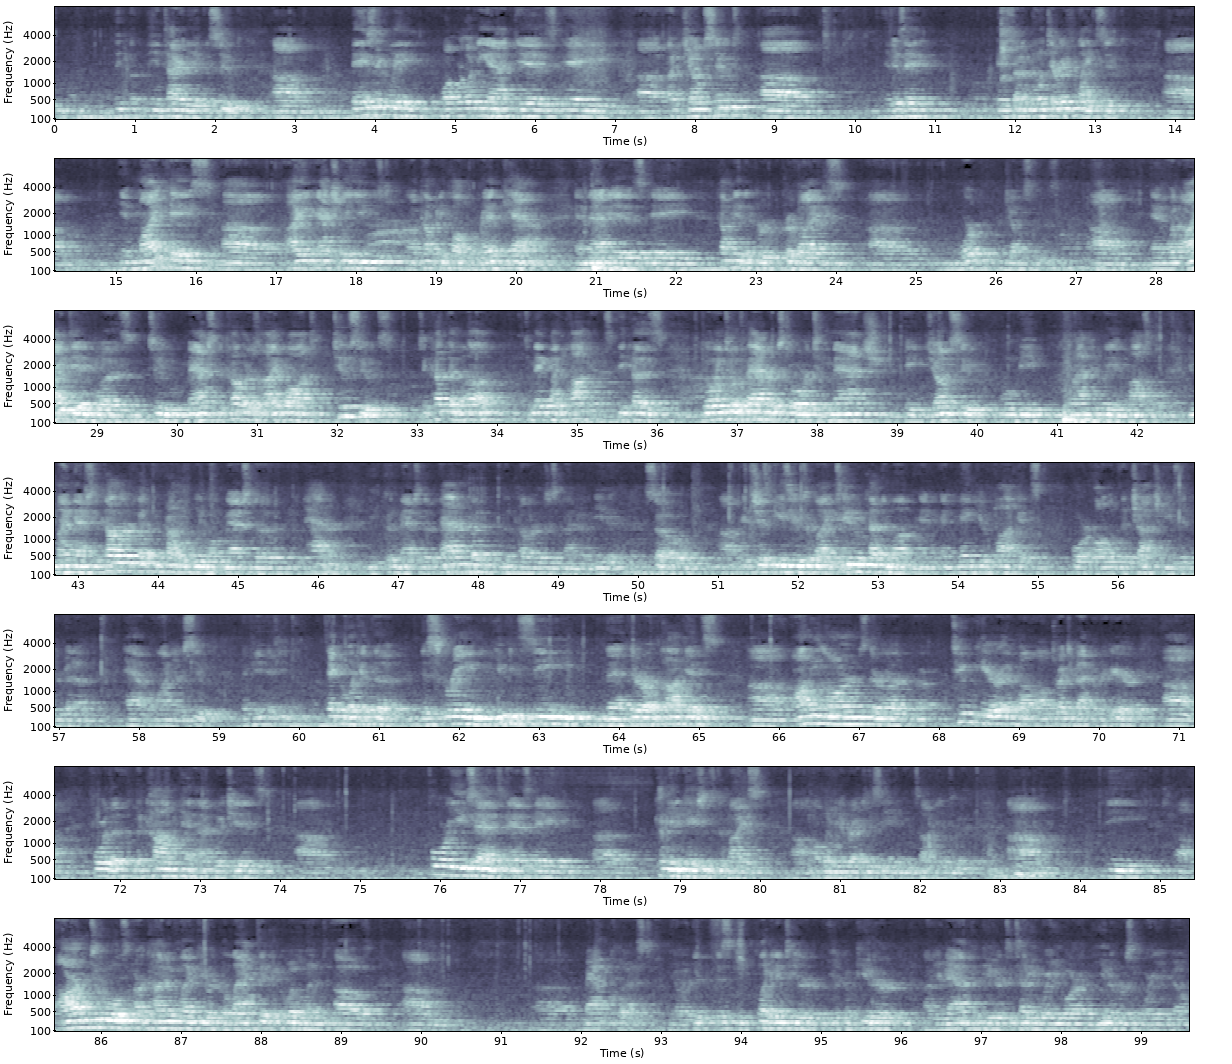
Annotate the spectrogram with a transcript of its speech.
the, the entirety of the suit. Um, basically, what we're looking at is a, uh, a jumpsuit. Uh, it is a based on a military flight suit. Um, in my case, uh, I actually used a company called Red Cap, and that is a company that pro- provides uh, work jumpsuits. Um, and what I did was to match the colors. I bought two suits to cut them up to make my pockets because going to a fabric store to match a jumpsuit will be practically impossible. You might match the color, but you probably won't match the, the pattern. You could match the pattern, but the color is just not going to be there. So uh, it's just easier to buy two, cut them up, and, and make your pockets for all of the tchotchkes that you're going to have on your suit. If you, if you take a look at the, the screen, you can see that there are pockets uh, on the arms. There are uh, two here, and well, I'll direct you back over here, uh, for the, the com which is uh, for use as, as a uh, communications device, uh, although you never actually see anything talking to it. Um, the uh, ARM tools are kind of like your galactic equivalent of um, uh, MapQuest. You know, it, this, you plug it into your, your computer, uh, your nav computer, to tell you where you are in the universe and where you go.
